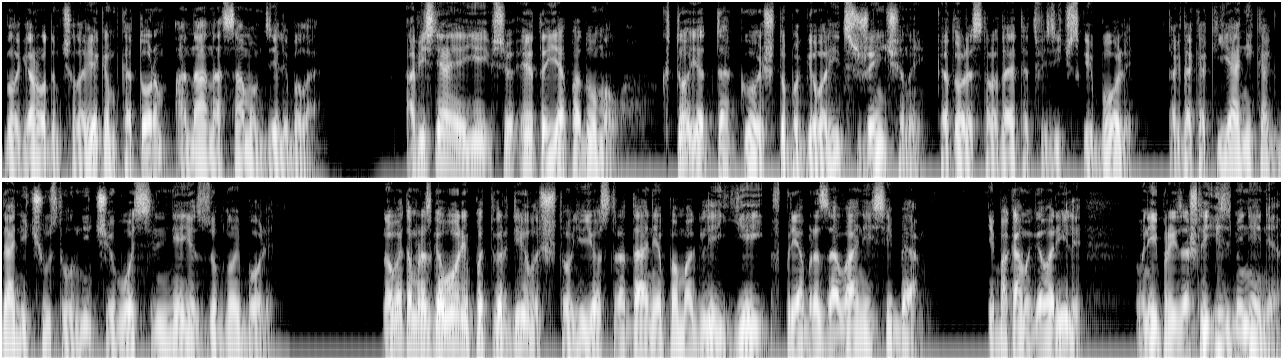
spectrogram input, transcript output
благородным человеком, которым она на самом деле была. Объясняя ей все это, я подумал, кто я такой, чтобы говорить с женщиной, которая страдает от физической боли, тогда как я никогда не чувствовал ничего сильнее зубной боли. Но в этом разговоре подтвердилось, что ее страдания помогли ей в преобразовании себя. И пока мы говорили, в ней произошли изменения.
